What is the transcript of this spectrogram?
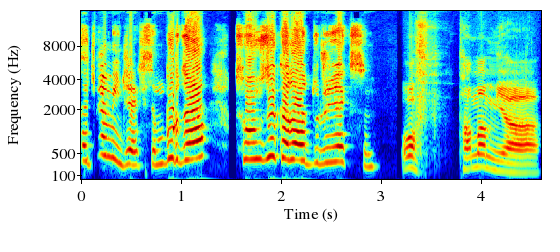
Kaçamayacaksın. Burada sonsuza kadar duracaksın. Of tamam ya.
